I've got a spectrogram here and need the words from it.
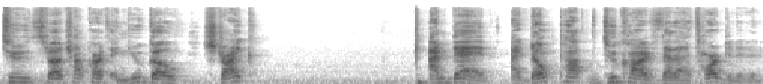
two spell trap cards, and you go strike. I'm dead. I don't pop the two cards that I targeted,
